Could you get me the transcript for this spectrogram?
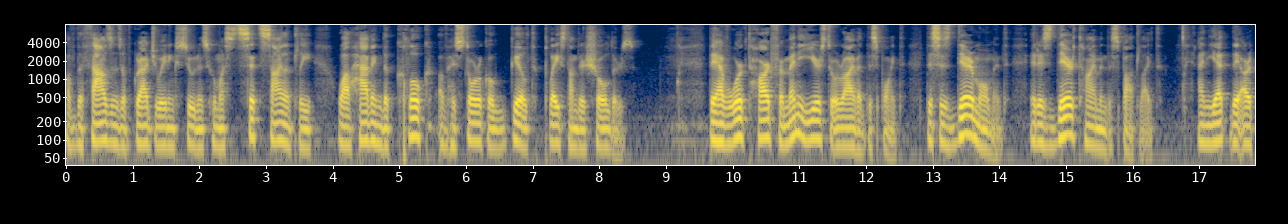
of the thousands of graduating students who must sit silently while having the cloak of historical guilt placed on their shoulders. They have worked hard for many years to arrive at this point. This is their moment. It is their time in the spotlight. And yet they are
